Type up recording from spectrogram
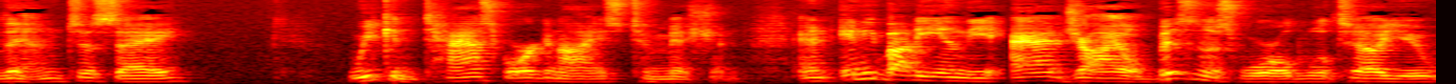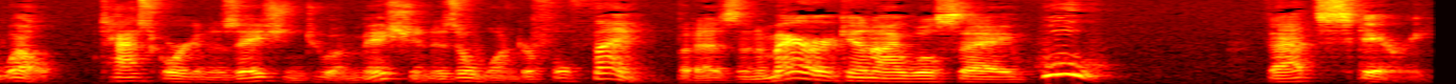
then to say, we can task organize to mission. And anybody in the agile business world will tell you, well, task organization to a mission is a wonderful thing. But as an American, I will say, whew, that's scary.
